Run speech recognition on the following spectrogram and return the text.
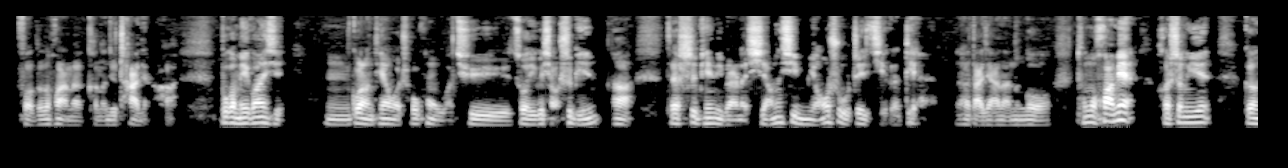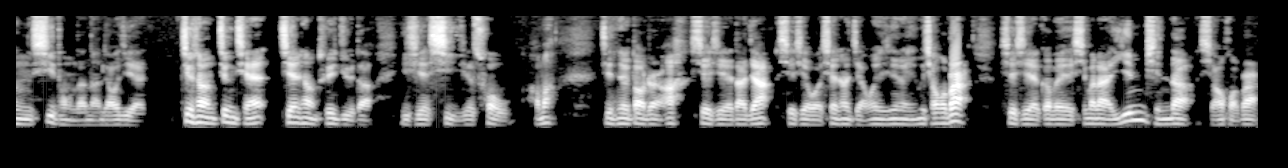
否则的话呢，可能就差点啊。不过没关系，嗯，过两天我抽空我去做一个小视频啊，在视频里边呢详细描述这几个点，让大家呢能够通过画面和声音更系统的呢了解镜上、镜前、肩上推举的一些细节错误，好吗？今天就到这儿啊！谢谢大家，谢谢我线上讲会训练营的小伙伴，谢谢各位喜马拉雅音频的小伙伴。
